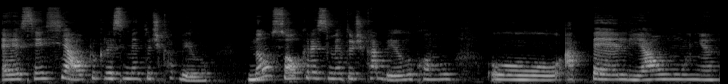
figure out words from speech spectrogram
é essencial para o crescimento de cabelo. Não só o crescimento de cabelo, como o, a pele, a unha,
